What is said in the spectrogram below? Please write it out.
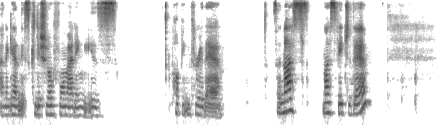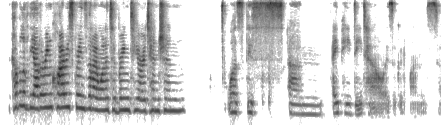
And again, this conditional formatting is popping through there. So nice, nice feature there A couple of the other inquiry screens that I wanted to bring to your attention was this um, AP detail is a good one. So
